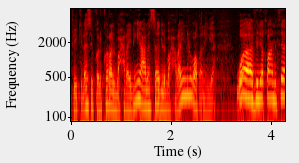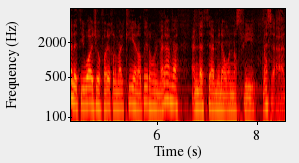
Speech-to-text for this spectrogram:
في كلاسيكو الكرة البحرينية على استاد البحرين الوطنية. وفي اللقاء الثالث يواجه فريق المالكية نظيره المنامة عند الثامنة والنصف مساء.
